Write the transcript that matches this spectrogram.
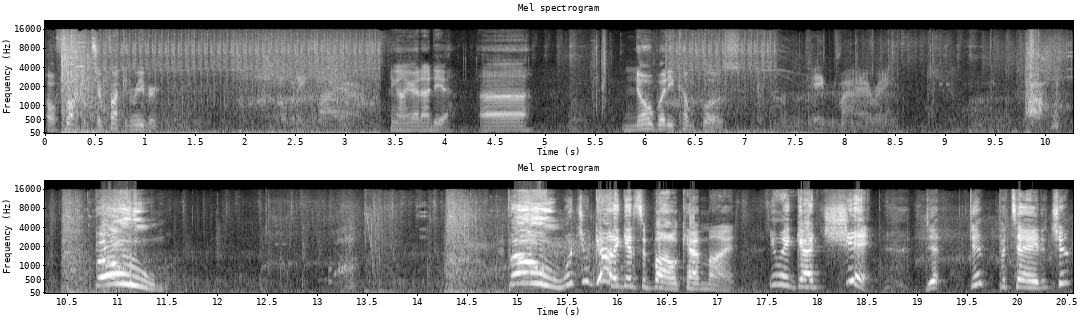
Oh fuck, it's her fucking Reaver. Opening fire. Hang on, I got an idea. Uh, nobody come close. Keep firing. Boom! Boom! What you got against a bottle cap mine? You ain't got shit! Dip, dip, potato chip,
